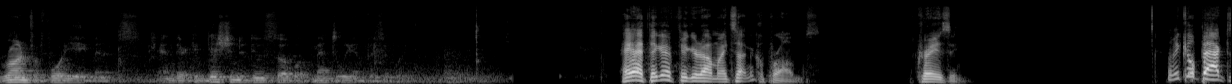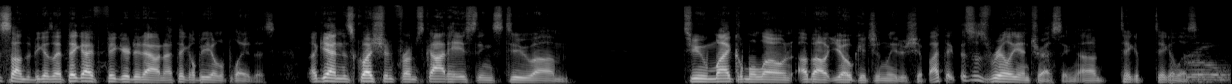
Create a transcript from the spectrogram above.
run for 48 minutes, and they're conditioned to do so both mentally and physically. Hey, I think I figured out my technical problems. Crazy. Let me go back to something because I think I figured it out and I think I'll be able to play this. Again, this question from Scott Hastings to um, to Michael Malone about Jokic and leadership. I think this is really interesting. Um, take a take a listen.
